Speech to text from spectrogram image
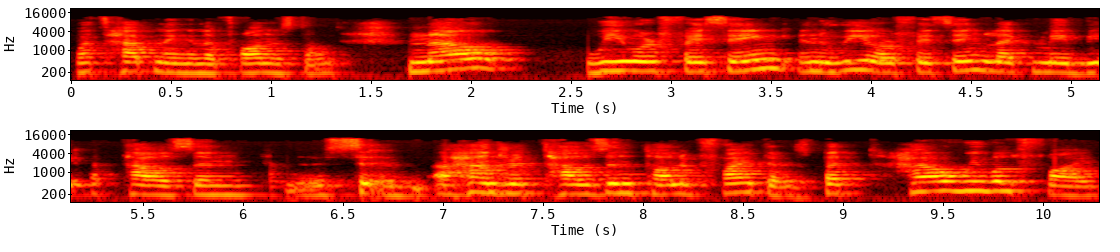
what's happening in Afghanistan. Now we were facing and we are facing like maybe a thousand, a hundred thousand Talib fighters. But how we will fight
